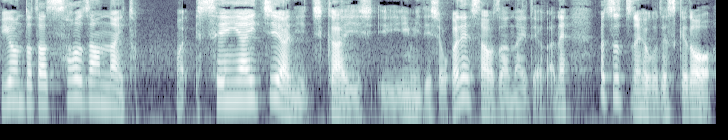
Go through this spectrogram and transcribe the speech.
Beyond the Thousand Night。まあ、千夜一夜に近い意味でしょうかね。サウザンナイトやがね。まあ、ツッツの曲ですけど、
